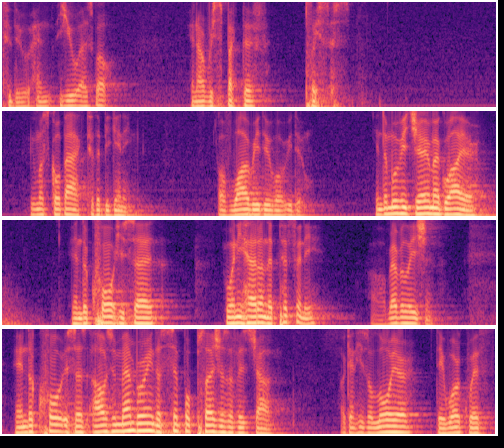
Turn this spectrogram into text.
to do, and you as well, in our respective places. We must go back to the beginning of why we do what we do. In the movie Jerry Maguire, in the quote, he said, when he had an epiphany, uh, revelation, in the quote, it says, I was remembering the simple pleasures of his job. Again, he's a lawyer. They work with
